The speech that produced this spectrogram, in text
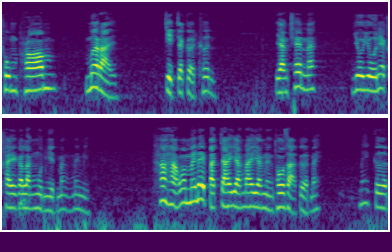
ชุมพร้อมเมื่อไหร่ จิตจะเกิดขึ้น อย่างเช่นนะอยู่ๆเนี่ยใครกำลังหงุดหงิดมั่งไม่มี ถ้าหากว่าไม่ได้ปัจจัยอย่างใดอย่างหนึ่งโทสะเกิดไหมไม่เกิด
